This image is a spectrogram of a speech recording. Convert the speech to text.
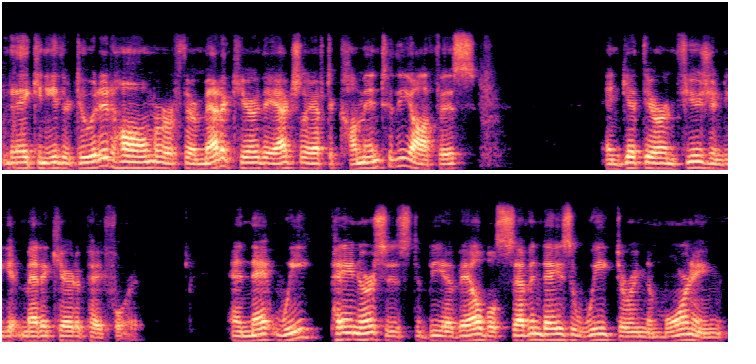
they can either do it at home or if they're Medicare, they actually have to come into the office and get their infusion to get Medicare to pay for it. And that we pay nurses to be available seven days a week during the morning,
